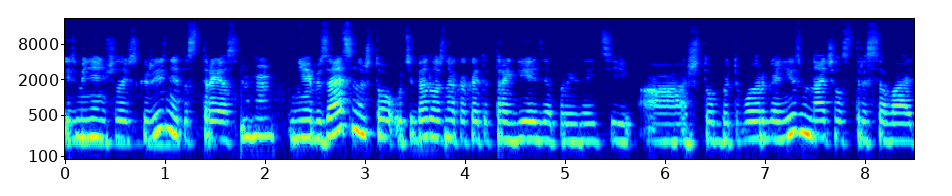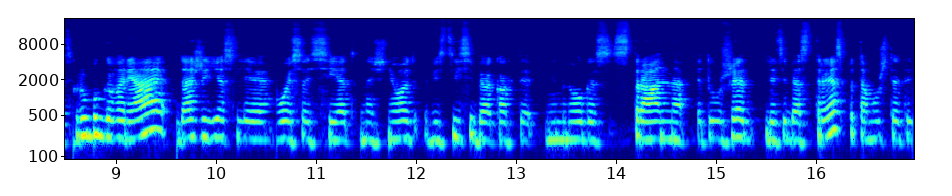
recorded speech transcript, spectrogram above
изменение в человеческой жизни — это стресс. Угу. Не обязательно, что у тебя должна какая-то трагедия произойти, а чтобы твой организм начал стрессовать. Грубо говоря, даже если твой сосед начнет вести себя как-то немного странно, это уже для тебя стресс, потому что это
